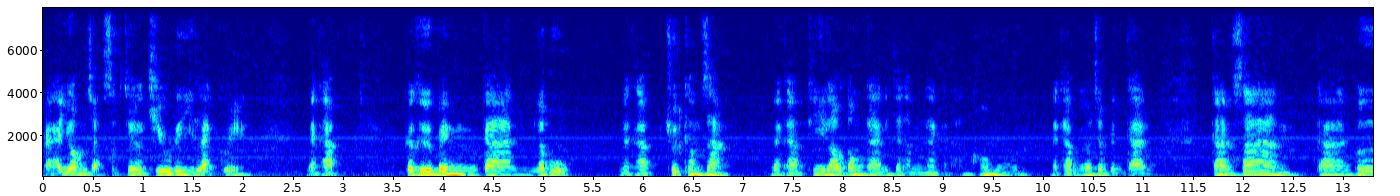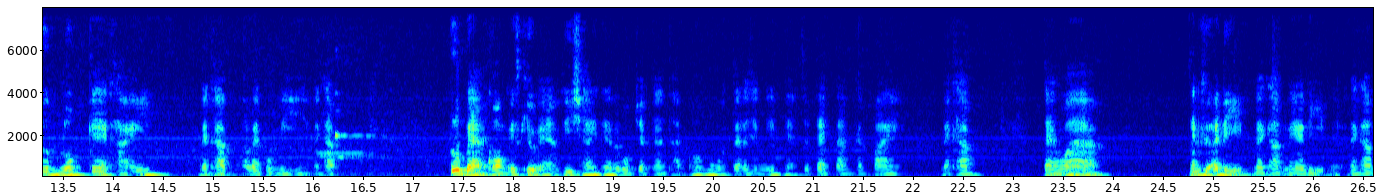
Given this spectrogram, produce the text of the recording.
นะฮะย่อมาจาก structure query language นะครับก็คือเป็นการระบุนะครับชุดคำสั่งนะครับที่เราต้องการที่จะทำงานกับฐานข้อมูลนะครับไม่ว่าจะเป็นการ การสร้าง การเพิ่มลบแก้ไขนะครับ อะไรพวกนี้นะครับ รูปแบบของ SQL ที่ใช้ในระบบจัดการฐานข้อมูลแต่ละชนิดเนี่ยจะแตกต่างกันไปนะครับ แต่ว่านั่นคืออดีตนะครับ ในอดีตเนี่ยนะครับ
